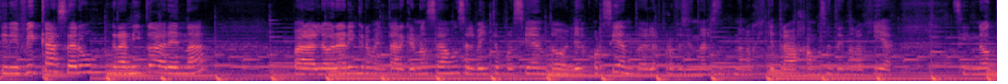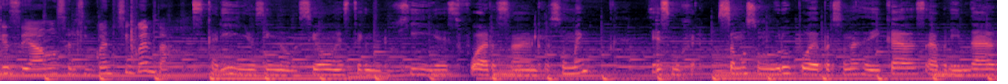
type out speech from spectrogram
Significa hacer un granito de arena para lograr incrementar, que no seamos el 20% o el 10% de los profesionales en tecnología que trabajamos en tecnología, sino que seamos el 50-50. Es cariño, es innovación, es tecnología, es fuerza, en resumen, es mujer. Somos un grupo de personas dedicadas a brindar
